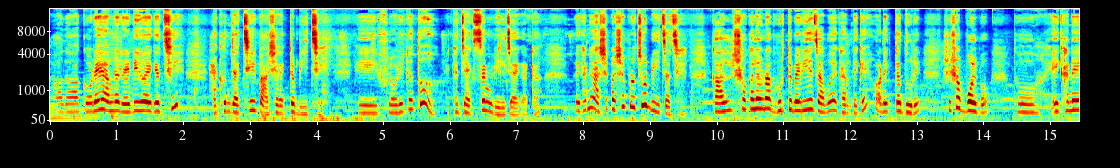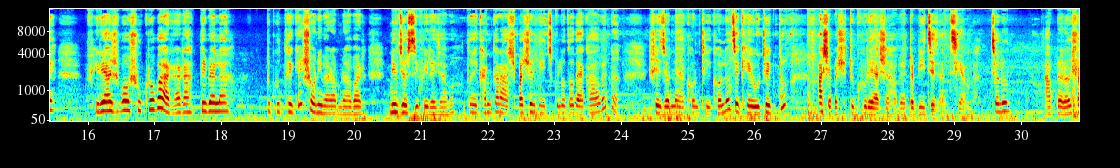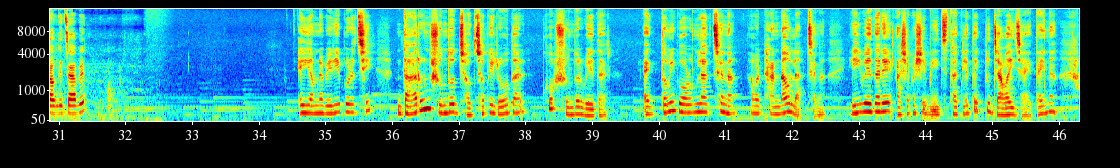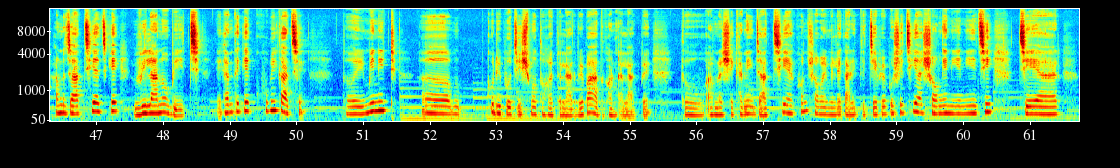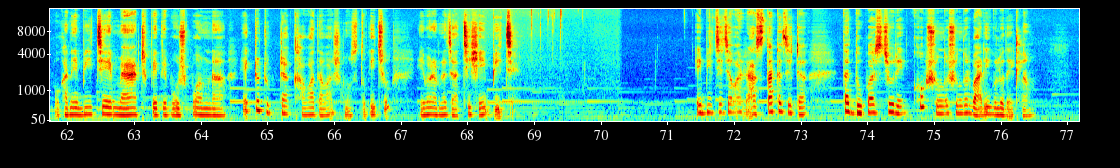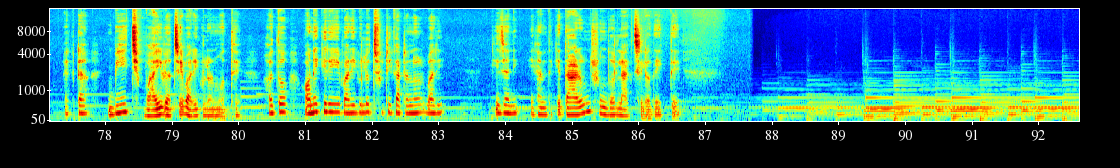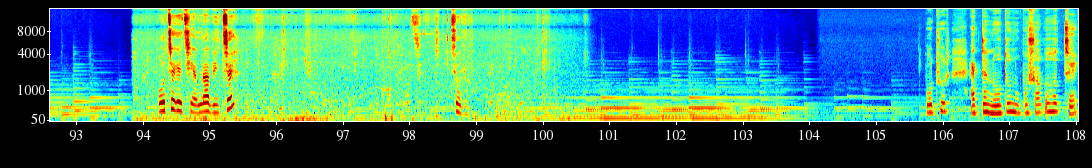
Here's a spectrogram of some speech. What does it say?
খাওয়া দাওয়া করে আমরা রেডি হয়ে গেছি। এখন যাচ্ছি পাশের একটা বিচে এই ফ্লোরিডা তো এটা জ্যাকসন ভিল জায়গাটা। এখানে আশেপাশে প্রচুর বিচ আছে। কাল সকালে আমরা ঘুরতে বেরিয়ে যাব এখান থেকে, অনেকটা দূরে, সেসব বলব। তো এখানে ফিরে আসব শুক্রবার আর রাত্রিবেলা টুকু থেকে শনিবার আমরা আবার নিউ জার্সি ফিরে যাব। তো এখানকার আশপাশের বিচগুলো তো দেখা হবে না। সেই জন্য এখন ঠিক হলো যে খেয়ে উঠে একটু আশেপাশে একটু ঘুরে আসা হবে। একটা বিচে যাচ্ছি আমরা। চলুন, আপনারাও সঙ্গে যাবেন। এই আমরা বেরিয়ে পড়েছি। দারুণ সুন্দর ঝকঝকে রোদ আর খুব সুন্দর ওয়েদার একদমই গরম লাগছে না, আবার ঠান্ডাও লাগছে না। এই ওয়েদারে আশেপাশে বিচ থাকলে তো একটু যাওয়াই যায়, তাই না? আমরা যাচ্ছি আজকে ভিলানো বিচ এখান থেকে খুবই কাছে। তো এই মিনিট কুড়ি পঁচিশ মতো হয়তো লাগবে বা আধ ঘণ্টা লাগবে। তো আমরা সেখানেই যাচ্ছি এখন, সবাই মিলে গাড়িতে চেপে বসেছি আর সঙ্গে নিয়ে নিয়েছি চেয়ার ওখানে বিচে ম্যাট পেতে বসবো আমরা, একটু টুকটাক খাওয়া দাওয়া, সমস্ত কিছু। এবার আমরা যাচ্ছি সেই বিচে এই বিচে যাওয়ার রাস্তাটা যেটা, তার দুপাশ জুড়ে খুব সুন্দর সুন্দর বাড়িগুলো দেখলাম। একটা বিচ ভাইব আছে বাড়িগুলোর মধ্যে। হয়তো অনেকেরই এই বাড়িগুলো ছুটি কাটানোর বাড়ি। কি জানি, এখান থেকে দারুণ সুন্দর লাগছিল দেখতে। পৌঁছে গেছি আমরা বিচে চলুন। পটুর একটা নতুন উপসর্গ হচ্ছে,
